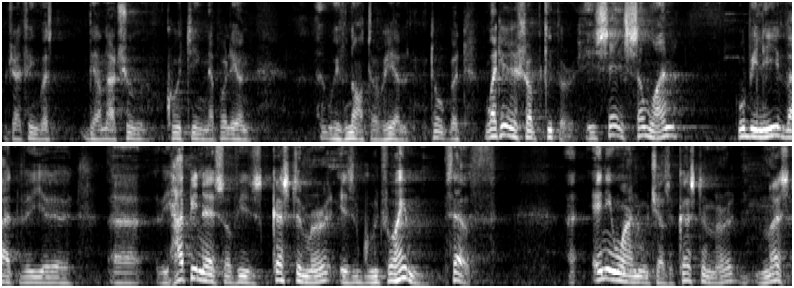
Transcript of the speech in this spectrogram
which I think was Bernard Shaw quoting Napoleon with not a real talk. But what is a shopkeeper? He says someone who believes that the uh, uh, the happiness of his customer is good for himself. Uh, anyone which has a customer must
